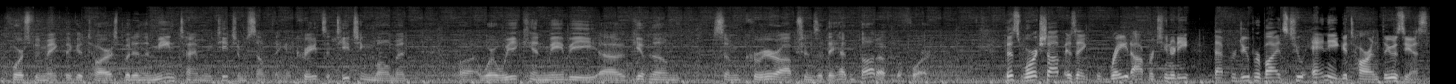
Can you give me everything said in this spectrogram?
of course, we make the guitars, but in the meantime, we teach them something. It creates a teaching moment uh, where we can maybe uh, give them some career options that they hadn't thought of before. This workshop is a great opportunity that Purdue provides to any guitar enthusiast.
